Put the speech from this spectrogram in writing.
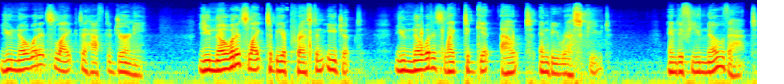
You know what it's like to have to journey. You know what it's like to be oppressed in Egypt. You know what it's like to get out and be rescued. And if you know that,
